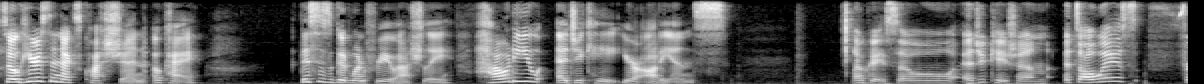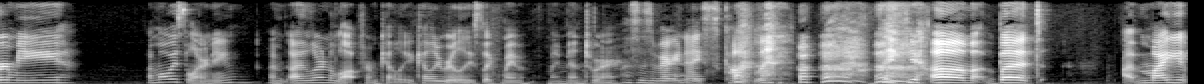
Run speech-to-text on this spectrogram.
So here's the next question. Okay, this is a good one for you, Ashley. How do you educate your audience? Okay, so education, it's always for me I'm always learning. I'm, I learn a lot from Kelly. Kelly really is like my my mentor. This is a very nice compliment. Thank you. Um, but my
